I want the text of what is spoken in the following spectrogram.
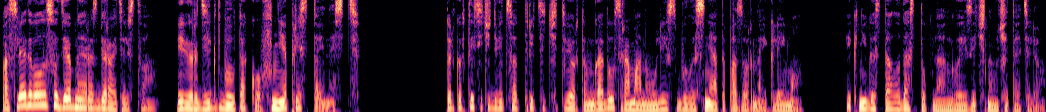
Последовало судебное разбирательство, и вердикт был таков — непристойность. Только в 1934 году с романа «Улис» было снято позорное клеймо, и книга стала доступна англоязычному читателю.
